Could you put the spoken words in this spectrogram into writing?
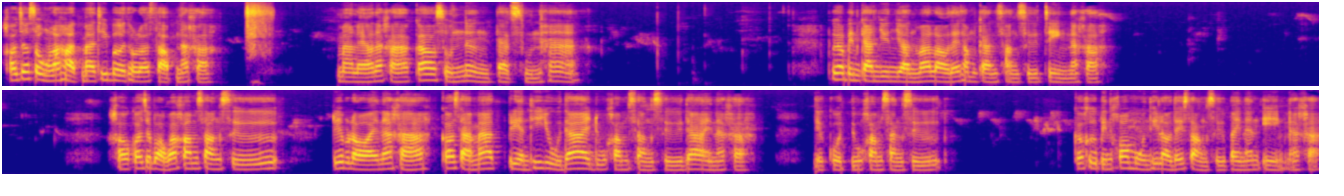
เขาจะส่งรหัสมาที่เบอร์โทรศัพท์นะคะ มาแล้วนะคะ 901805 เพื่อเป็นการยืนยันว่าเราได้ทำการสั่งซื้อจริงนะคะ เขาก็จะบอกว่าคำสั่งซื้อเรียบร้อยนะคะ ก็สามารถเปลี่ยนที่อยู่ได้ดูคำสั่งซื้อได้นะคะ เดี๋ยวกดดูคำสั่งซื้อ ก็คือเป็นข้อมูลที่เราได้สั่งซื้อไปนั่นเองนะคะ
